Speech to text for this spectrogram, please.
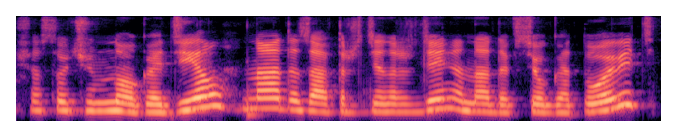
Сейчас очень много дел надо. Завтра день рождения, надо все готовить.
